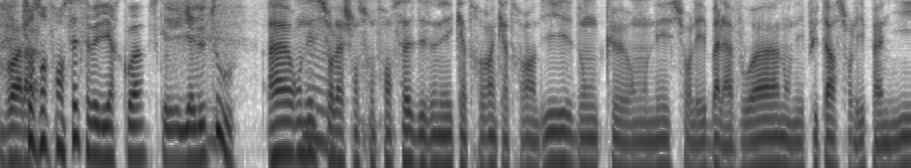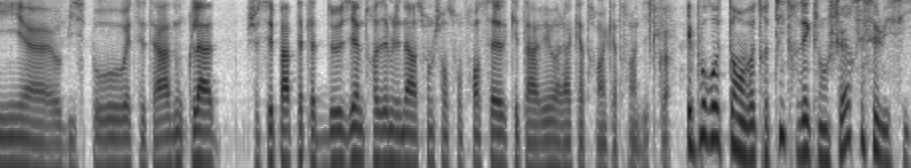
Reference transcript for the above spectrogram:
Voilà. Chanson française, ça veut dire quoi? Parce qu'il y a de tout. Euh, on est Hmm. sur la chanson française des années 80-90, donc euh, on est sur les Balavoine, on est plus tard sur les Pagny, euh, Obispo, etc. Donc là, je sais pas, peut-être la deuxième, troisième génération de chansons françaises qui est arrivée, voilà, 80-90 quoi. Et pour autant, votre titre déclencheur, c'est celui-ci.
